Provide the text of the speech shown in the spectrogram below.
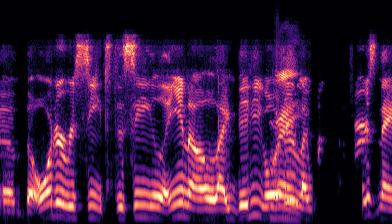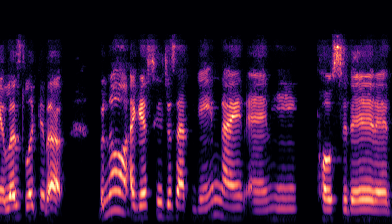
the, the order receipts to see, like, you know, like did he order Right. like what's the first name? Let's look it up. But no, I guess he just the game night and he posted it and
